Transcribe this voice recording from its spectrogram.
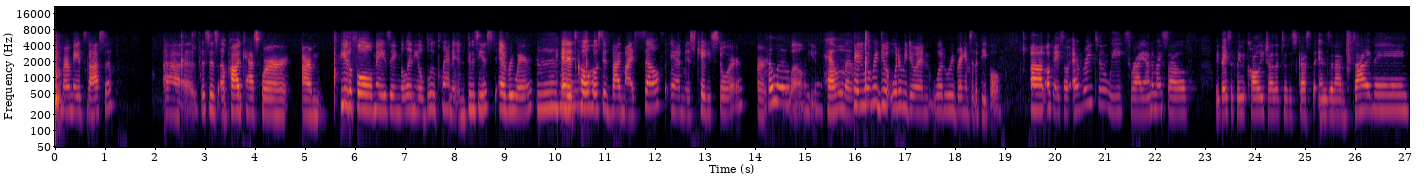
Mermaids Gossip. Uh, this is a podcast for our beautiful, amazing millennial blue planet enthusiasts everywhere, and it's Mm-hmm. co-hosted by myself and Miss Katie Store. Or Hello. well, yeah. Hello. Katie, what we do? What are we doing? What are we bringing to the people? Um, okay, so every two weeks, Ryan and myself, we basically we call each other to discuss the ins and outs of diving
